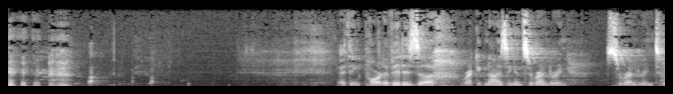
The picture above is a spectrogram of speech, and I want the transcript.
I think part of it is uh, recognizing and surrendering, surrendering to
